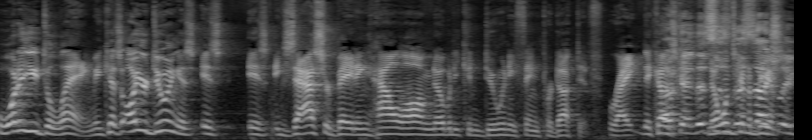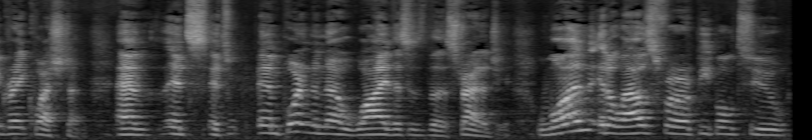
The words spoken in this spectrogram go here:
what are you delaying? Because all you're doing is is is exacerbating how long nobody can do anything productive, right? Because Okay, this no is, one's going to be. actually a great question, and it's it's important to know why this is the strategy. One, it allows for people to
